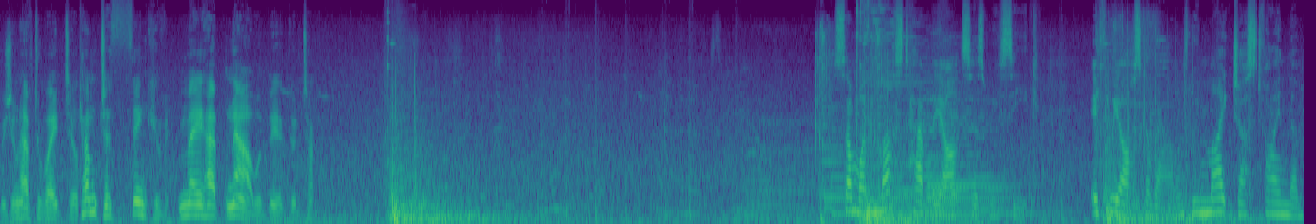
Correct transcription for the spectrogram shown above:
We shall have to wait till... Come to think of it, mayhap now would be a good time. Someone must have the answers we seek. If we ask around, we might just find them.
